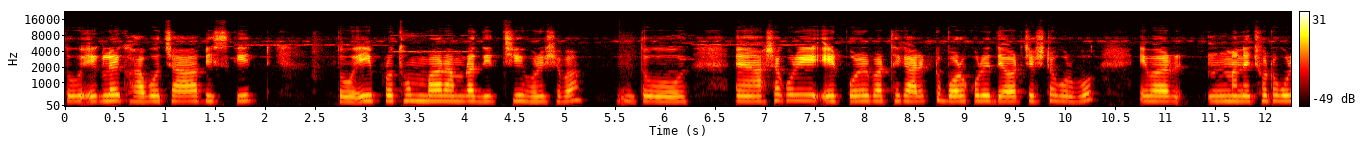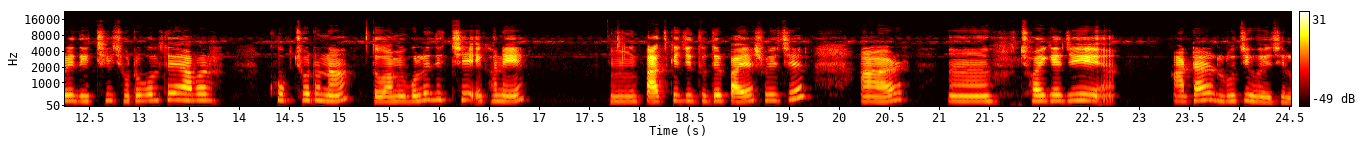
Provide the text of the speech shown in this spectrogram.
তো এগুলাই খাব, চা, বিস্কিট। তো এই প্রথমবার আমরা দিচ্ছি হরিসেবা। তো আশা করি এর পরের বার থেকে আরেকটু বড় করে দেওয়ার চেষ্টা করব। এবার মানে ছোট করে দিচ্ছি। ছোট বলতে আবার খুব ছোট না। তো আমি বলে দিচ্ছি, এখানে পাঁচ কেজি দুধের পায়েস হয়েছে আর ছয় কেজি আটার লুচি হয়েছিল।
